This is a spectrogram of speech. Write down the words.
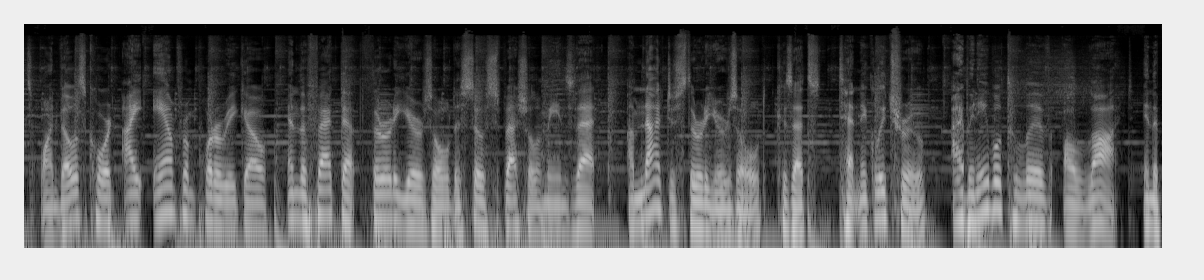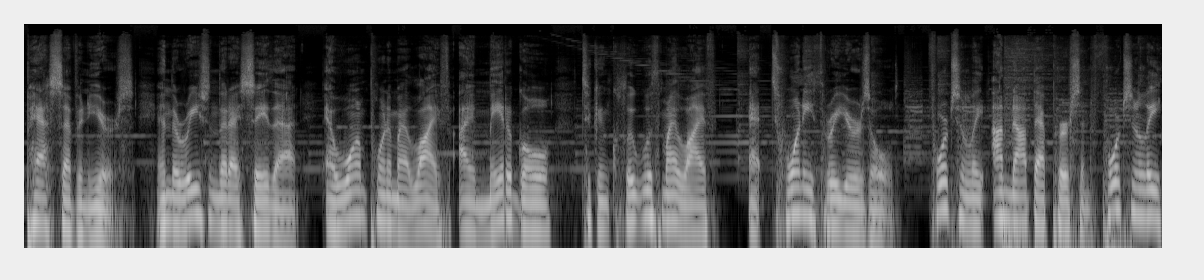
It's Juan Court. I am from Puerto Rico, and the fact that 30 years old is so special means that I'm not just 30 years old, because that's technically true. I've been able to live a lot in the past seven years. And the reason that I say that, at one point in my life, I made a goal to conclude with my life at 23 years old. Fortunately, I'm not that person. Fortunately,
